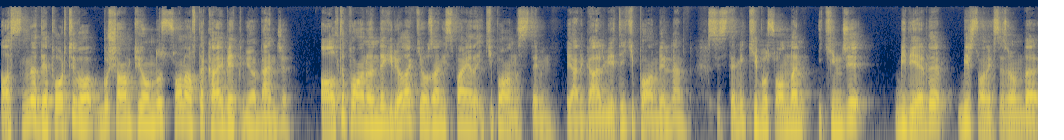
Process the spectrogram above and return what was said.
Aslında Deportivo bu şampiyonluğu son hafta kaybetmiyor bence. 6 puan önde giriyorlar ki o zaman İspanya'da 2 puanlı sistemin yani galibiyeti 2 puan verilen sistemi ki bu sondan ikinci Bir diğeri de bir sonraki sezonda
